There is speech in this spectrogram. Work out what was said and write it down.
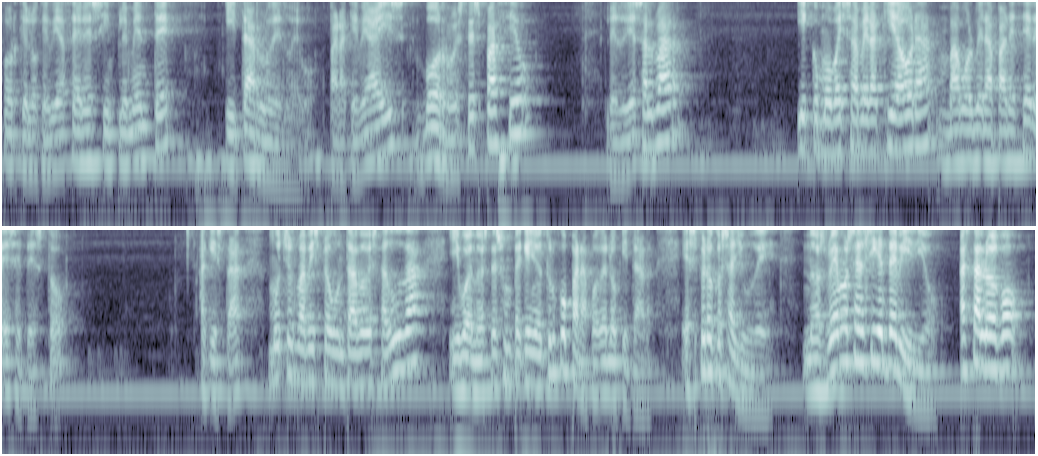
porque lo que voy a hacer es simplemente quitarlo de nuevo. Para que veáis, borro este espacio, le doy a salvar, y como vais a ver aquí ahora, va a volver a aparecer ese texto. Aquí está. Muchos me habéis preguntado esta duda y bueno, este es un pequeño truco para poderlo quitar. Espero que os ayude. Nos vemos en el siguiente vídeo. ¡Hasta luego!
